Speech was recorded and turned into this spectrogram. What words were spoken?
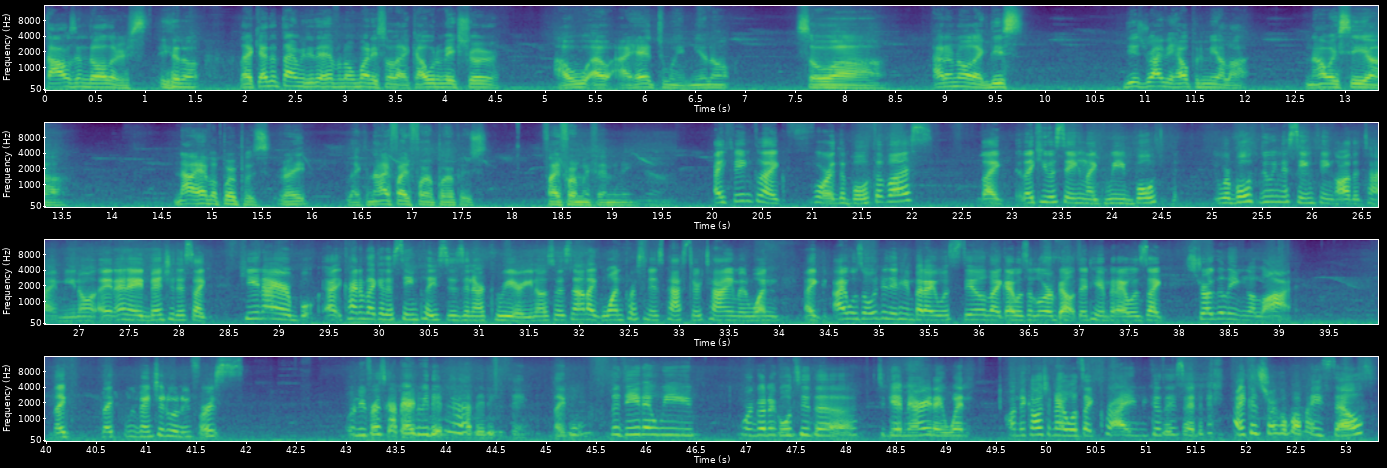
thousand dollars you know? Like at the time we didn't have no money so like i would make sure I, I had to win you know? So uh i don't know like this this drive helped me a lot. Now i see uh now i have a purpose right? Like now i fight for a purpose fight for my family. Yeah. I think like for the both of us, like like he was saying, like we both we're both doing the same thing all the time, you know. And, and I mentioned this like he and I are bo- uh, kind of like at the same places in our career, you know. So it's not like one person is past their time and one like I was older than him, but I was still like I was a lower belt than him, but I was like struggling a lot. Like like we mentioned when we first when we first got married, we didn't have anything. Like the day that we were gonna go to the to get married, I went on the couch and I was like crying because I said I can struggle by myself,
